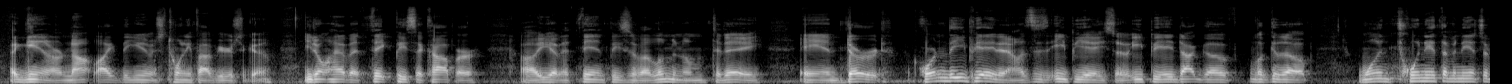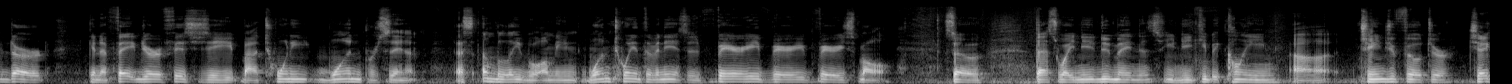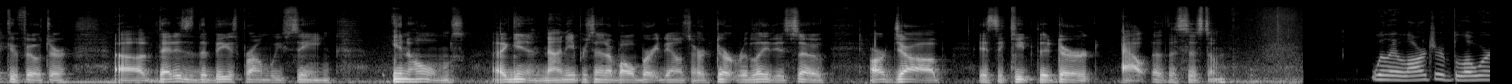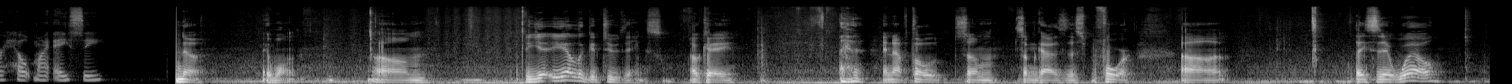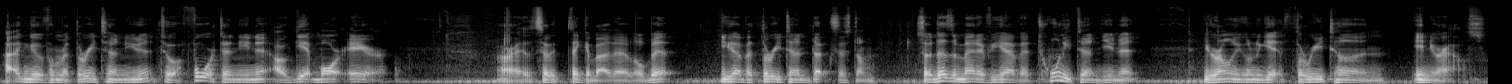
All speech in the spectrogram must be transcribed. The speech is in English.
again, are not like the units 25 years ago. You don't have a thick piece of copper. Uh, you have a thin piece of aluminum today, and dirt. According to the EPA now, this is EPA, so EPA.gov. Look it up. One twentieth of an inch of dirt can affect your efficiency by 21%. That's unbelievable. I mean, one twentieth of an inch is very, very, very small. So that's why you need to do maintenance. You need to keep it clean. Uh, change your filter. Check your filter. Uh, that is the biggest problem we've seen in homes. Again, 90% of all breakdowns are dirt related. So our job is to keep the dirt out of the system. Will a larger blower help my AC? No, it won't. Um, you, you gotta look at two things, okay? and I've told some some guys this before. Uh, they said, well, I can go from a three ton unit to a four ton unit. I'll get more air. All right, let's think about that a little bit. You have a three ton duct system, so it doesn't matter if you have a 20 ton unit. You're only going to get three ton in your house.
